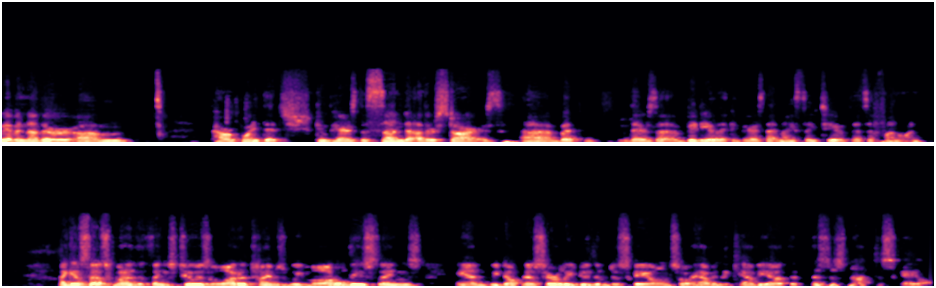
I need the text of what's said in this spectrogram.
we have another um, PowerPoint that compares the sun to other stars. Uh, but there's a video that compares that nicely too. That's a fun one. I guess that's one of the things too, is a lot of times we model these things and we don't necessarily do them to scale. And so having the caveat that this is not to scale.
